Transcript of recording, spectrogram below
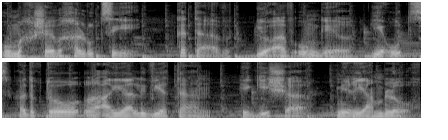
ומחשב חלוצי. כתב יואב אונגר, ייעוץ הדוקטור רעיה לוויתן, הגישה מרים בלוך.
